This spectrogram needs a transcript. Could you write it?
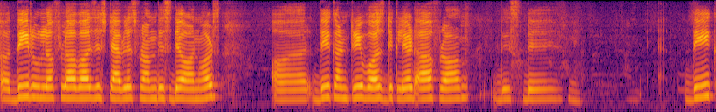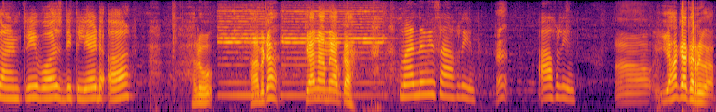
Uh, the rule of law was established from this day onwards. Uh, the country was declared a from this day. nahi. The country was declared a hello हाँ बेटा क्या नाम है आपका? is आफरीन। है? आफरीन। यहाँ क्या कर रहे हो आप?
